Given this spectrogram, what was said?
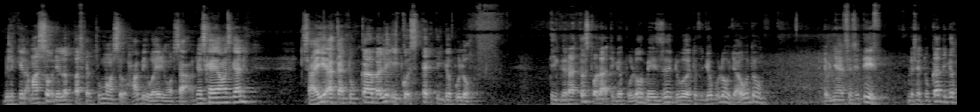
Bila kilat masuk, dia lepaskan semua masuk. Habis wiring rosak. Dan sekarang sekarang ni, saya akan tukar balik ikut spek 30. 300 tolak 30, beza 270. Jauh tu. Dia punya sensitif. Bila saya tukar 30,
